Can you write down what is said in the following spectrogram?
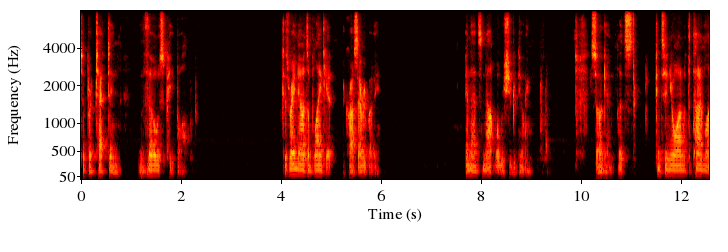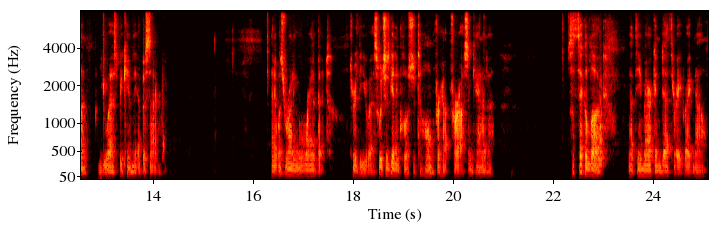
to protecting those people. Because right now it's a blanket across everybody. And that's not what we should be doing. So, again, let's continue on with the timeline. US became the epicenter. And it was running rampant through the US, which is getting closer to home for, for us in Canada. So let's take a look at the American death rate right now.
